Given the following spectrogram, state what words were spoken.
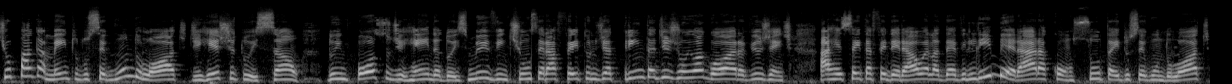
que o pagamento do segundo lote de restituição do Imposto de Renda 2021 será feito no dia 30 de junho agora, viu, gente? A Receita Federal, ela deve liberar a consulta aí do segundo lote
